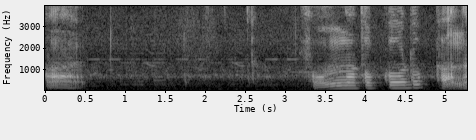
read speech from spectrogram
はい。そんなところかな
